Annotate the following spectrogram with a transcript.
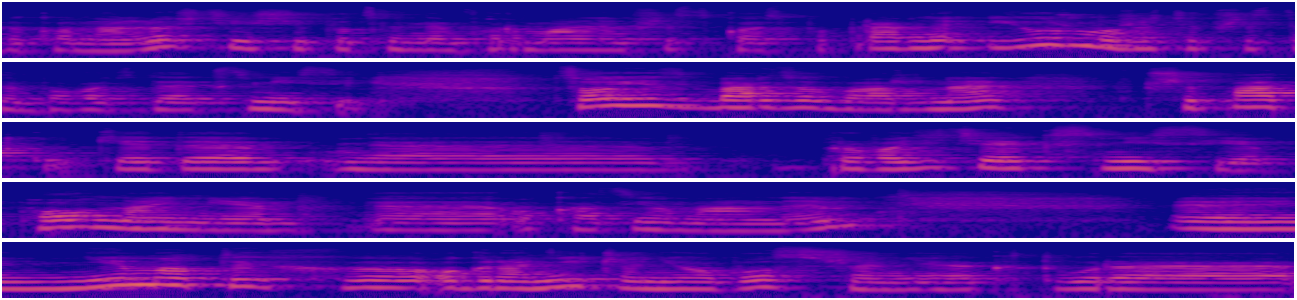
wykonalności, jeśli pod względem formalnym wszystko jest poprawne i już możecie przystępować do eksmisji. Co jest bardzo ważne w przypadku, kiedy prowadzicie eksmisję po najmie e, okazjonalnym, E, Nie ma tych ograniczeń i obostrzeń, które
